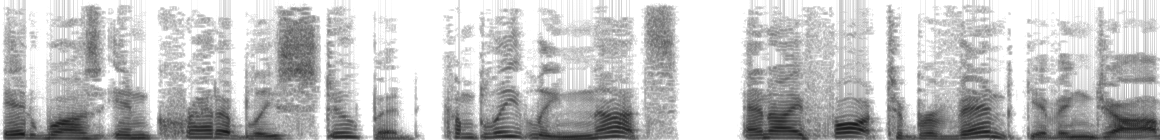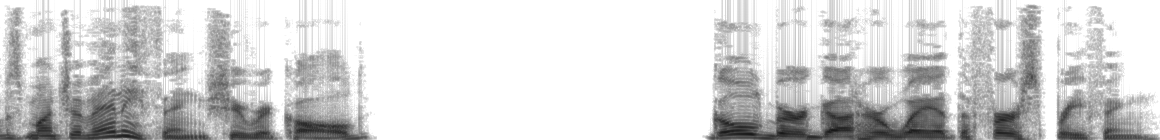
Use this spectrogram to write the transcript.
It was incredibly stupid, completely nuts, and I fought to prevent giving Jobs much of anything, she recalled. Goldberg got her way at the first briefing.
